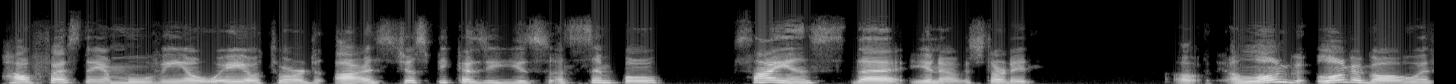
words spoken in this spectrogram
how fast they are moving away or toward us, just because you use a simple science that, you know, started a, a long long ago with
